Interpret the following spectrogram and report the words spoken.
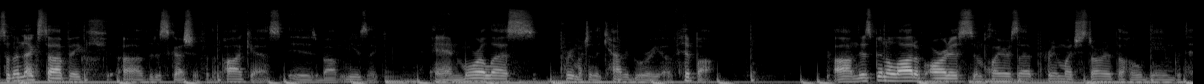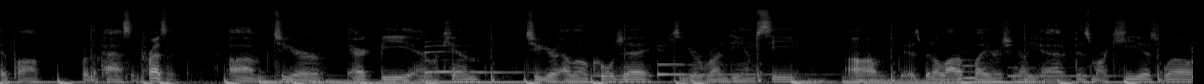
So the next topic, uh, the discussion for the podcast is about music, and more or less, pretty much in the category of hip hop. Um, there's been a lot of artists and players that pretty much started the whole game with hip hop from the past and present. Um, to your Eric B. and Rakim, to your LL Cool J, to your Run DMC. Um, there's been a lot of players. You know, you had Biz Markie as well,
